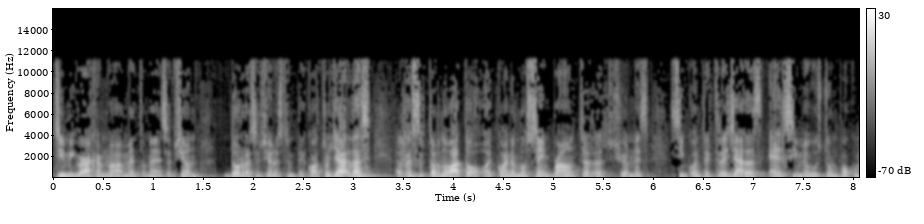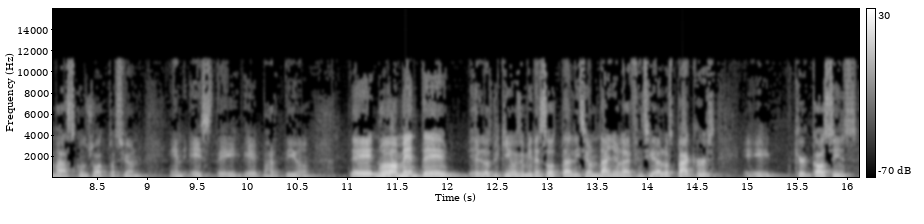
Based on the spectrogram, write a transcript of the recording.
Jimmy Graham, nuevamente una decepción, dos recepciones, 34 yardas. El receptor novato Equanimo St. Brown, tres recepciones, 53 yardas. Él sí me gustó un poco más con su actuación en este eh, partido. Eh, nuevamente, eh, los vikingos de Minnesota le hicieron daño a la defensiva de los Packers. Kirk Cousins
